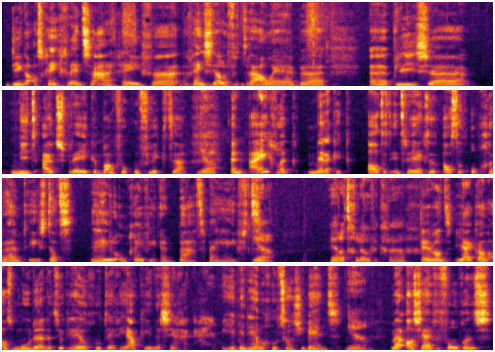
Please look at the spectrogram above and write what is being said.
dingen als geen grenzen aangeven, geen zelfvertrouwen hebben, eh please, niet uitspreken, bang voor conflicten. Ja, En eigenlijk merk ik altijd in trajecten dat als dat opgeruimd is, dat de hele omgeving er baat bij heeft. ja. Ja dat geloof ik graag. En want jij kan als moeder natuurlijk heel goed tegen jouw kinderen zeggen: nou, je bent helemaal goed zoals je bent. Ja, Maar als jij vervolgens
